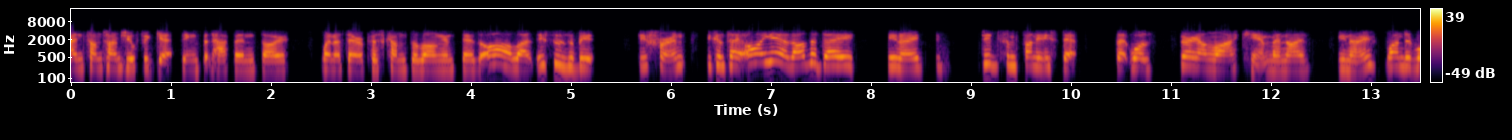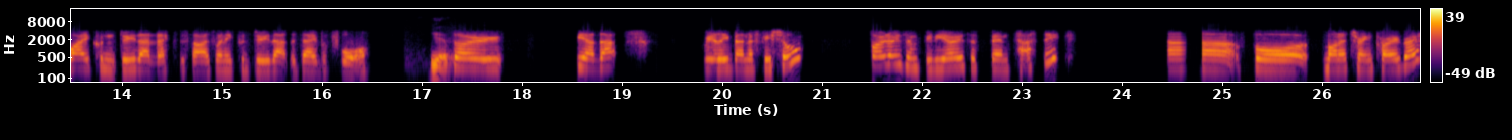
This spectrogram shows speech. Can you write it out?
and sometimes you'll forget things that happen. So when a therapist comes along and says, oh, like this is a bit different, you can say, oh, yeah, the other day, you know, did some funny steps that was very unlike him. And I, you know, wondered why he couldn't do that exercise when he could do that the day before. Yeah. So, yeah, that's really beneficial. Photos and videos are fantastic uh, for monitoring progress.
